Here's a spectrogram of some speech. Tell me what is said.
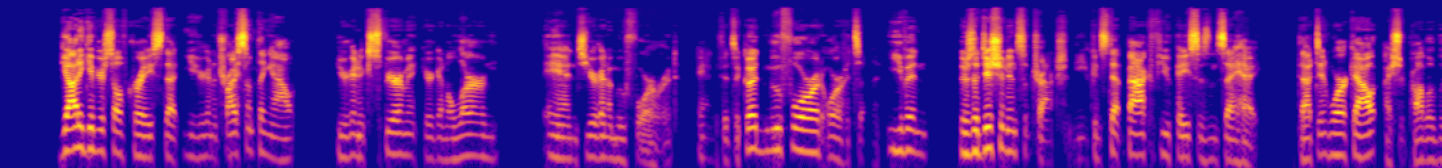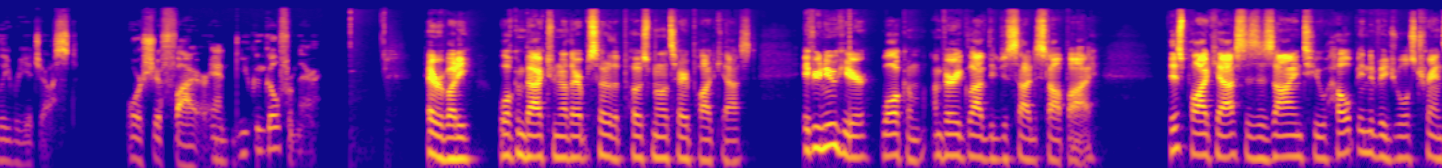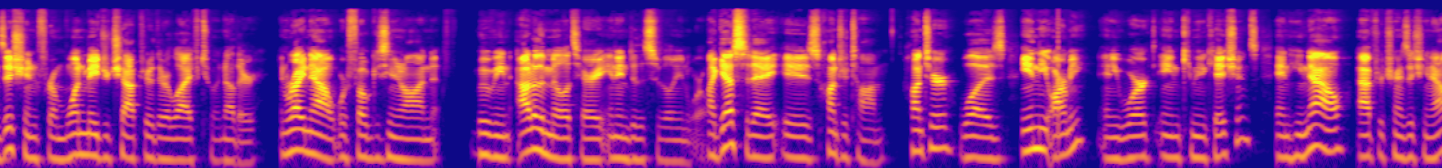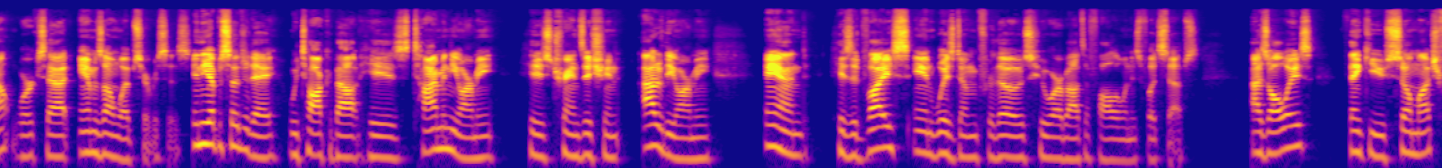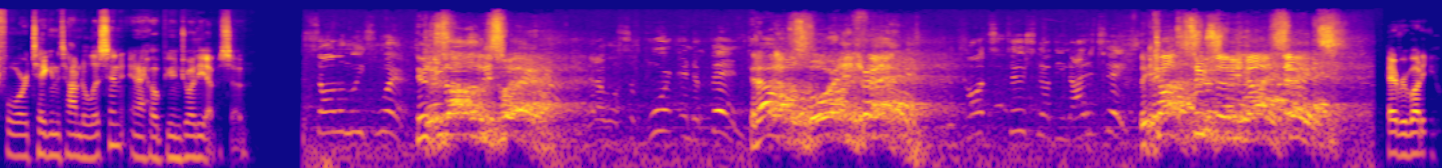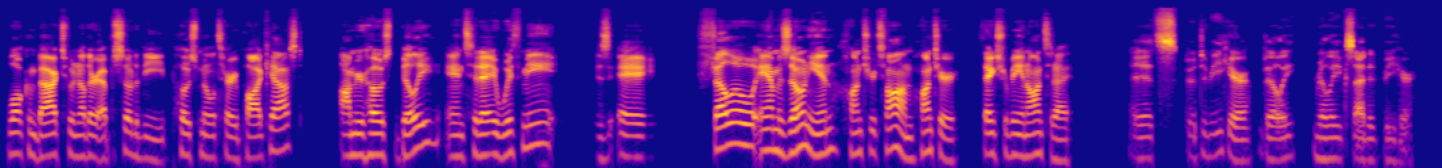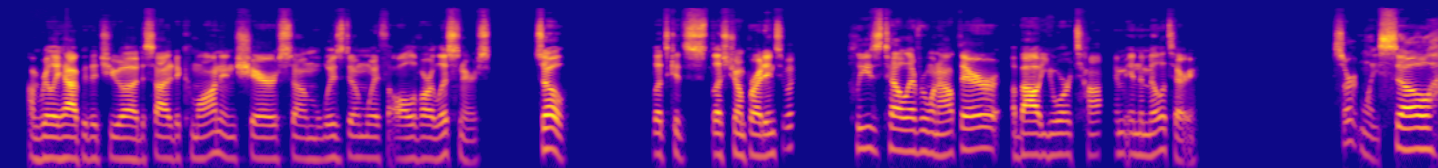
You got to give yourself grace that you're going to try something out, you're going to experiment, you're going to learn and you're going to move forward. And if it's a good move forward or if it's even there's addition and subtraction. You can step back a few paces and say, "Hey, that didn't work out. I should probably readjust." or shift fire, and you can go from there. Hey, everybody. Welcome back to another episode of the Post Military Podcast. If you're new here, welcome. I'm very glad that you decided to stop by. This podcast is designed to help individuals transition from one major chapter of their life to another. And right now, we're focusing on moving out of the military and into the civilian world. My guest today is Hunter Tom. Hunter was in the Army and he worked in communications. And he now, after transitioning out, works at Amazon Web Services. In the episode today, we talk about his time in the Army, his transition out of the Army, and his advice and wisdom for those who are about to follow in his footsteps. As always, thank you so much for taking the time to listen, and I hope you enjoy the episode. Solemnly swear. Do solemnly swear. That I will support and defend. That I will support and defend. The Constitution of the United States. The Constitution of the United States. Hey, everybody. Welcome back to another episode of the Post Military Podcast. I'm your host, Billy, and today with me is a fellow Amazonian, Hunter Tom. Hunter, thanks for being on today. It's good to be here, Billy. Really excited to be here. I'm really happy that you uh, decided to come on and share some wisdom with all of our listeners. So, let's get let's jump right into it please tell everyone out there about your time in the military? Certainly. So,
